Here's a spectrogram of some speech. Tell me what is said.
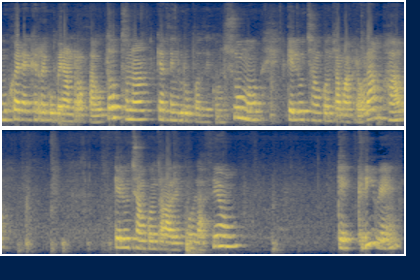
mujeres que recuperan raza autóctona, que hacen grupos de consumo, que luchan contra macrogranjas, que luchan contra la despoblación, que escriben,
